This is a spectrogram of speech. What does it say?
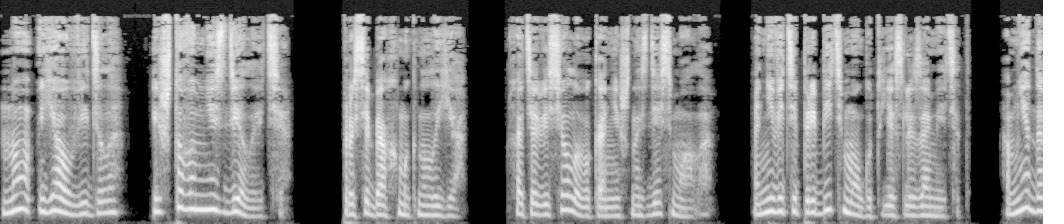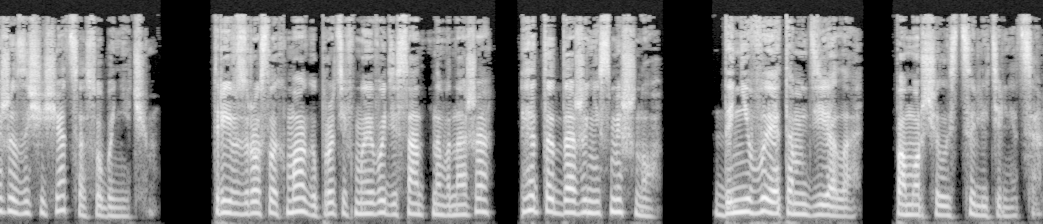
«Ну, я увидела», «И что вы мне сделаете?» Про себя хмыкнула я. Хотя веселого, конечно, здесь мало. Они ведь и прибить могут, если заметят. А мне даже защищаться особо нечем. Три взрослых мага против моего десантного ножа — это даже не смешно. «Да не в этом дело», — поморщилась целительница.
